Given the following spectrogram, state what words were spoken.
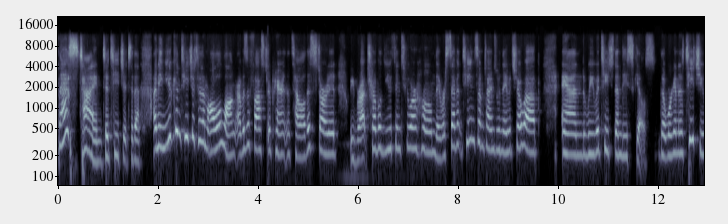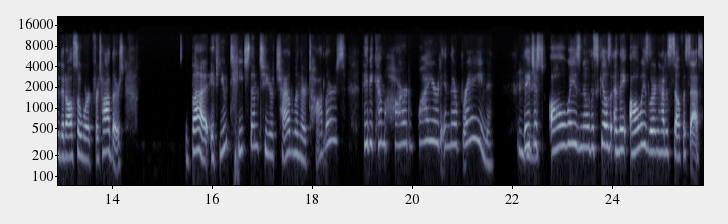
best time to teach it to them. I mean, you can teach it to them all along. I was a foster parent. That's how all this started. We brought troubled youth into our home. They were 17 sometimes when they would show up, and we would teach them these skills that we're going to teach you that also work for toddlers. But if you teach them to your child when they're toddlers, they become hardwired in their brain. Mm-hmm. They just always know the skills and they always learn how to self-assess.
